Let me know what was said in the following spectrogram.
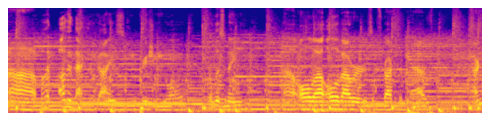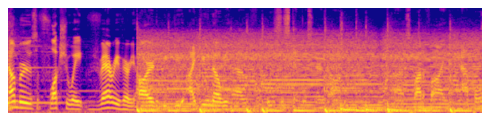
Uh, but other than that, guys, we appreciate you all for listening. Uh, all uh, all of our subscribers that we have, our numbers fluctuate very very hard. We do I do know we have Spotify and Apple.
